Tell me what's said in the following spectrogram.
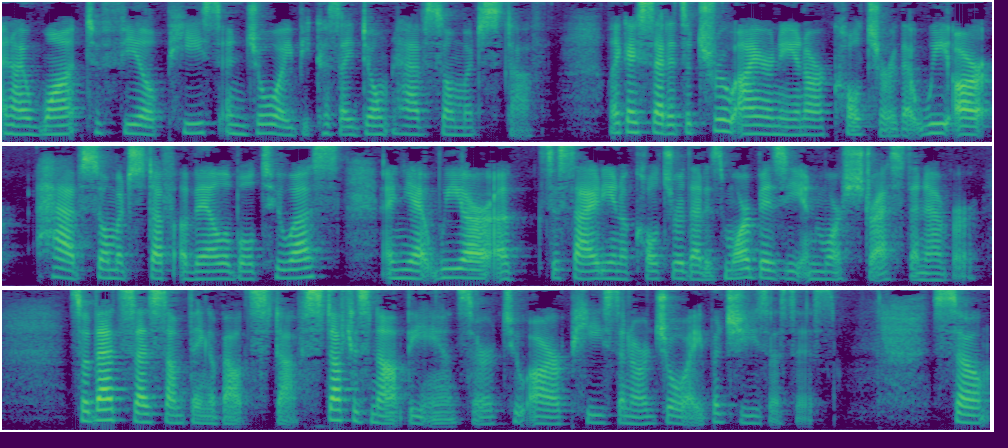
And I want to feel peace and joy because I don't have so much stuff. Like I said, it's a true irony in our culture that we are have so much stuff available to us, and yet we are a society and a culture that is more busy and more stressed than ever. So that says something about stuff. Stuff is not the answer to our peace and our joy, but Jesus is. So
